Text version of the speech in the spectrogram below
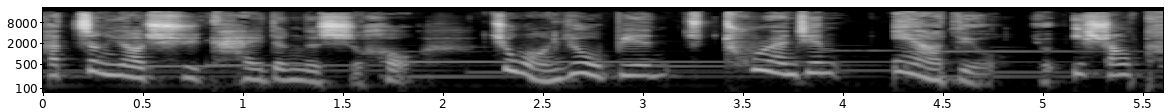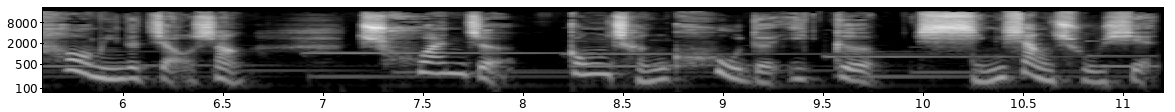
他正要去开灯的时候，就往右边，突然间呀丢，有一双透明的脚上穿着工程裤的一个形象出现。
